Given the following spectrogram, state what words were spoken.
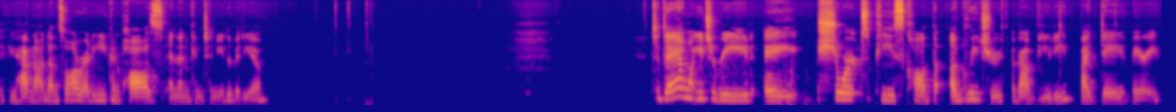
If you have not done so already, you can pause and then continue the video. Today, I want you to read a short piece called The Ugly Truth About Beauty by Dave Barry.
